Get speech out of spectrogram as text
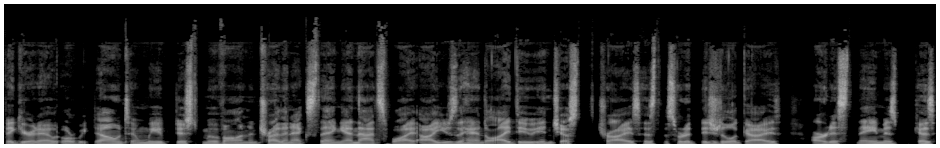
figure it out or we don't and we just move on and try the next thing. And that's why i use the handle i do in just tries as the sort of digital guys artist name is because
